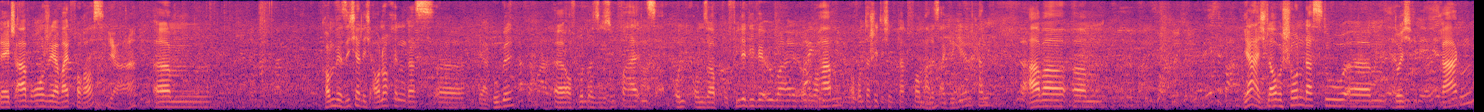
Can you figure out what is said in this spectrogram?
der HR-Branche ja weit voraus. Ja. kommen wir sicherlich auch noch hin, dass äh, ja, Google äh, aufgrund unseres Suchverhaltens und unserer Profile, die wir überall irgendwo haben, auf unterschiedlichen Plattformen alles aggregieren kann. Aber ähm, ja, ich glaube schon, dass du ähm, durch Fragen,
